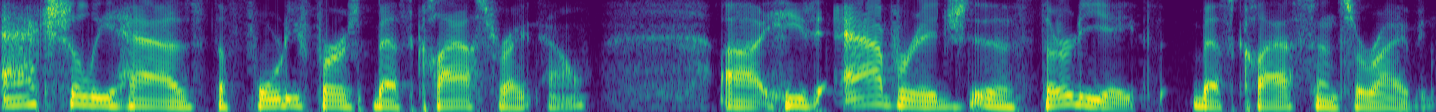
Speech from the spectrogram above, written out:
actually has the 41st best class right now. Uh, he's averaged the 38th best class since arriving.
